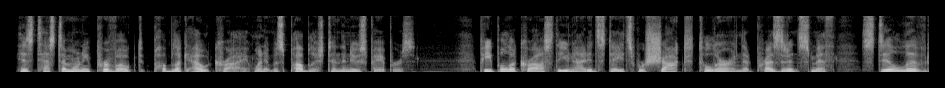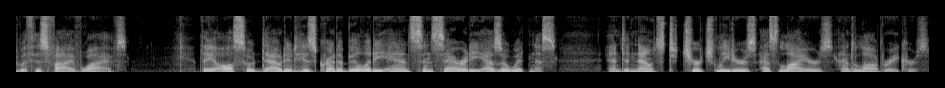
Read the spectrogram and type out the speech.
his testimony provoked public outcry when it was published in the newspapers. People across the United States were shocked to learn that President Smith still lived with his five wives. They also doubted his credibility and sincerity as a witness and denounced church leaders as liars and lawbreakers.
